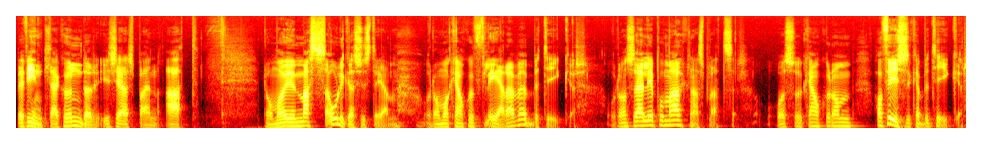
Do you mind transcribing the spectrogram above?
befintliga kunder i Sharespine att de har ju massa olika system. Och de har kanske flera webbutiker. Och de säljer på marknadsplatser. Och så kanske de har fysiska butiker.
